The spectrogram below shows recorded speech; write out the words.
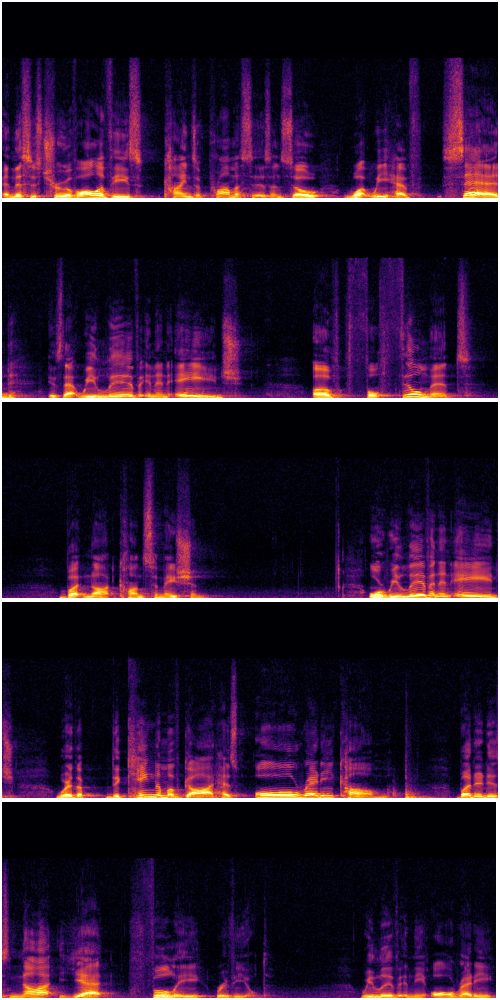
And this is true of all of these kinds of promises. And so what we have said is that we live in an age of fulfillment, but not consummation. Or we live in an age where the, the kingdom of God has already come, but it is not yet fully revealed. We live in the already,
